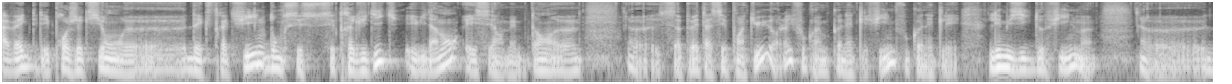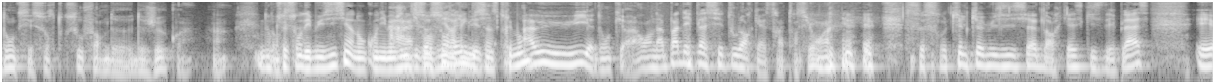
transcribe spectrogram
avec des projections euh, d'extraits de films. Donc c'est très ludique, évidemment, et c'est en même temps, euh, euh, ça peut être assez pointu. Voilà, il faut quand même connaître les films, il faut connaître les, les musiques de films. donc c'est surtout sous forme de, de jeu, quoi. Hein. Donc, ce sont des musiciens, donc on imagine ah, qu'ils vont venir avec des instruments. Ah oui, oui, donc on n'a pas déplacé tout l'orchestre, attention. Hein. ce sont quelques musiciens de l'orchestre qui se déplacent et,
